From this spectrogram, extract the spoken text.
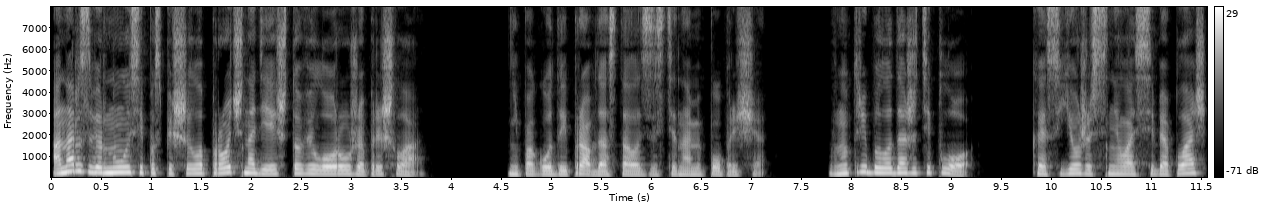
она развернулась и поспешила прочь, надеясь, что Велора уже пришла. Непогода и правда осталась за стенами поприща. Внутри было даже тепло. Кэс ежась сняла с себя плащ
